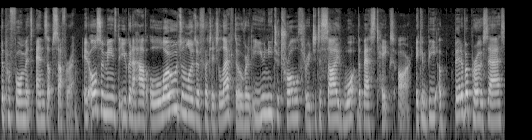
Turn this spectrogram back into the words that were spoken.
the performance ends up suffering. It also means that you're going to have loads and loads of footage left over that you need to troll through to decide what the best takes are. It can be a bit of a process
